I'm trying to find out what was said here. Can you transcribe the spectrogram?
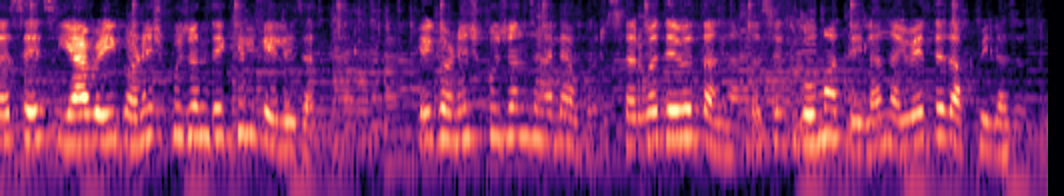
तसेच यावेळी गणेश पूजन देखील केले जाते. हे गणेश पूजन झाल्यावर सर्व देवतांना तसेच गोमातेला नैवेद्य दाखविला जातो.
